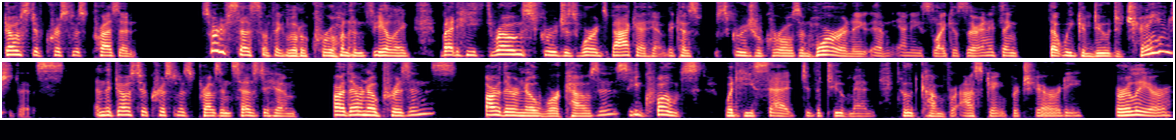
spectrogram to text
Ghost of Christmas Present sort of says something a little cruel and unfeeling, but he throws Scrooge's words back at him because Scrooge grows in horror and, he, and, and he's like, Is there anything that we can do to change this? And the ghost of Christmas present says to him, Are there no prisons? Are there no workhouses? He quotes what he said to the two men who'd come for asking for charity earlier.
